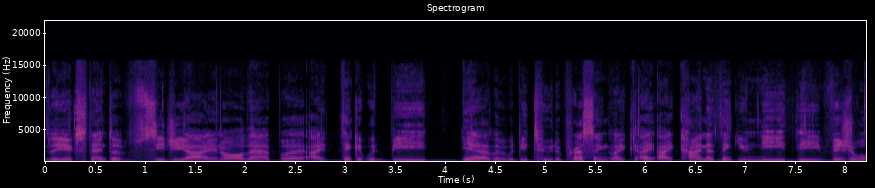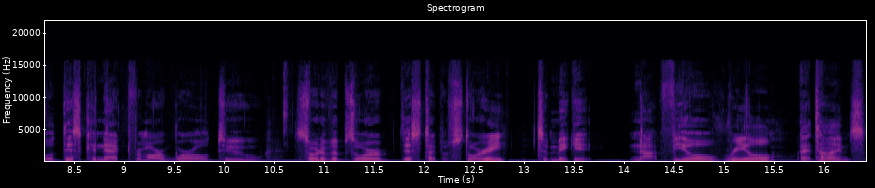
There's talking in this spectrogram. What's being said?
the extent of CGI and all that, but I think it would be yeah, it would be too depressing. Like I, I kind of think you need the visual disconnect from our world to sort of absorb this type of story to make it not feel real at times.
